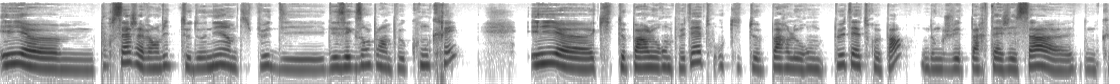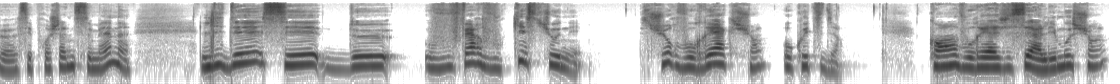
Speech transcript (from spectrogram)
Et euh, pour ça, j'avais envie de te donner un petit peu des, des exemples un peu concrets et euh, qui te parleront peut-être ou qui te parleront peut-être pas. Donc je vais te partager ça euh, donc euh, ces prochaines semaines. L'idée c'est de vous faire vous questionner sur vos réactions au quotidien. Quand vous réagissez à l'émotion,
